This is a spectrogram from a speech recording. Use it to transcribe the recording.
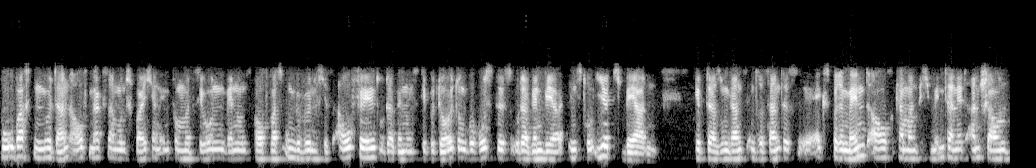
beobachten nur dann aufmerksam und speichern Informationen, wenn uns auch was Ungewöhnliches auffällt oder wenn uns die Bedeutung bewusst ist oder wenn wir instruiert werden. Es gibt da so ein ganz interessantes Experiment auch, kann man sich im Internet anschauen,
